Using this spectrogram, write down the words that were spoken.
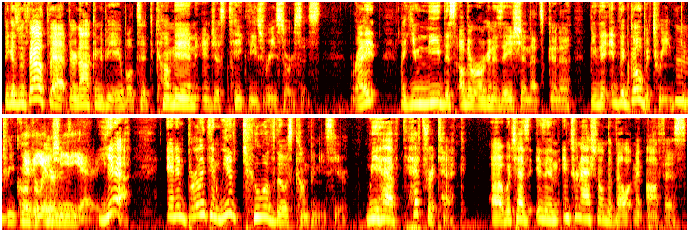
Because without that they're not going to be able to come in and just take these resources right like you need this other organization that's going to be the, the go-between between corporations. yeah, the intermediary. yeah and in burlington we have two of those companies here we have tetra tech uh, which has is an international development office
